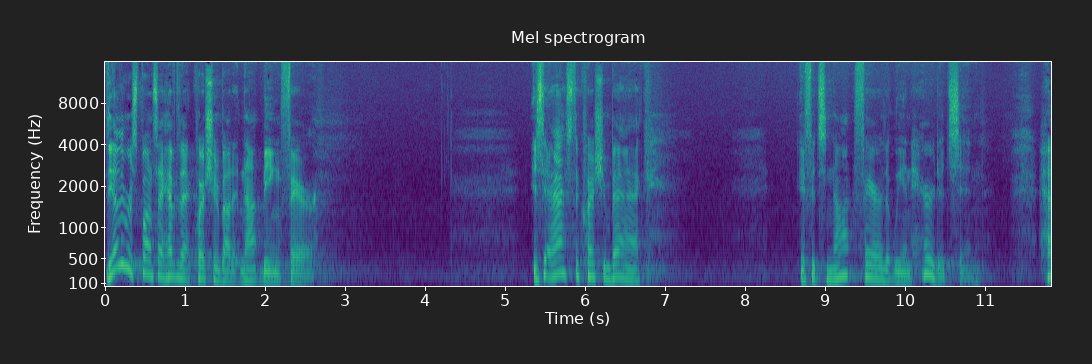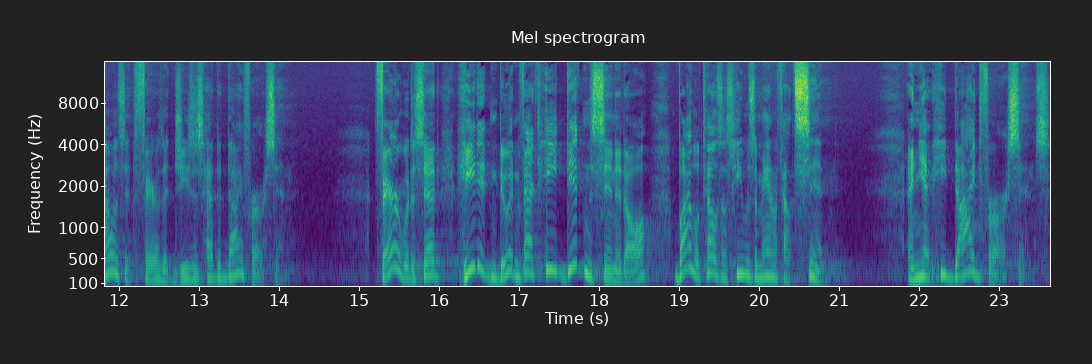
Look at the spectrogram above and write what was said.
The other response I have to that question about it not being fair is to ask the question back if it's not fair that we inherited sin, how is it fair that Jesus had to die for our sin? Fair would have said he didn't do it. In fact, he didn't sin at all. The Bible tells us he was a man without sin. And yet he died for our sins.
